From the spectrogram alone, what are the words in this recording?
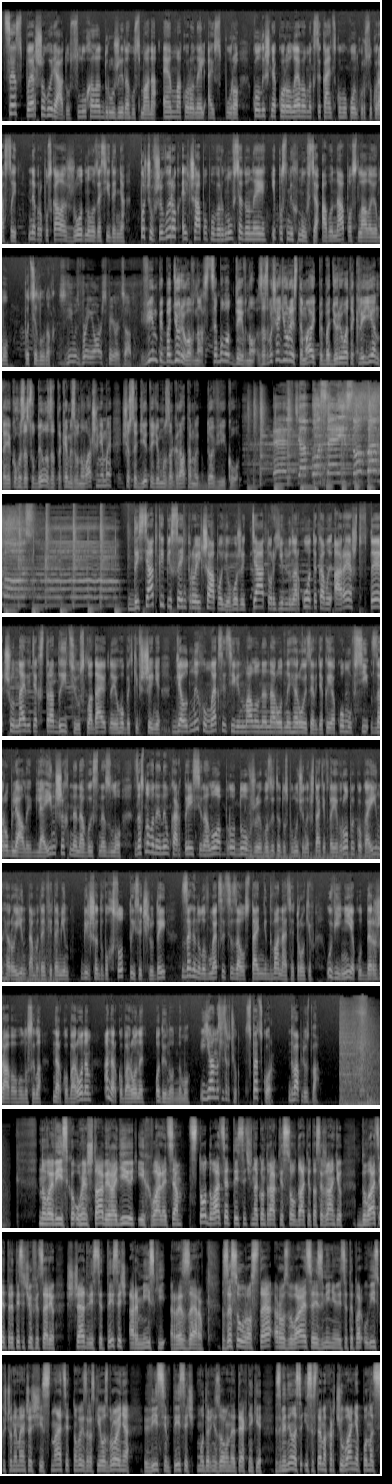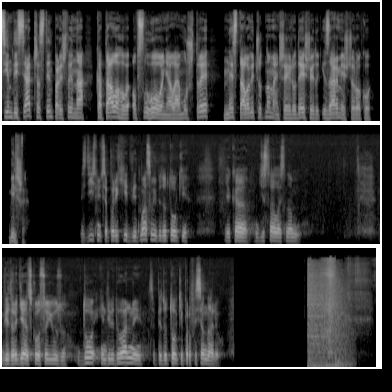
Це з першого ряду слухала дружина Гусмана Емма Коронель Айспуро, колишня королева мексиканського конкурсу краси. Не пропускала жодного засідання. Почувши вирок, Ель Чапо повернувся до неї і посміхнувся, а вона послала йому поцілунок. Він підбадьорював нас. Це було дивно. Зазвичай юристи мають підбадьорювати клієнта, якого засудили за такими звинуваченнями, що сидіти йому за ґратами до віку. Десятки пісень про Ель Чапо, його життя, торгівлю наркотиками, арешт, втечу, навіть екстрадицію складають на його батьківщині. Для одних у Мексиці він мало не народний герой, завдяки якому всі заробляли. Для інших ненависне зло. Заснований ним картель Сіналоа продовжує возити до Сполучених Штатів та Європи кокаїн, героїн та метамфетамін. Більше 200 тисяч людей загинуло в Мексиці за останні 12 років у війні, яку держава оголосила наркобаронам, а наркобарони один одному. Яна Слісарчук, спецкор 2+,2. Нове військо у генштабі радіють і хваляться. 120 тисяч на контракті солдатів та сержантів, 23 тисячі офіцерів, ще 200 тисяч армійський резерв. ЗСУ росте, розвивається і змінюється. Тепер у війську щонайменше 16 нових зразків озброєння, 8 тисяч модернізованої техніки. Змінилася і система харчування. Понад 70 частин перейшли на каталогове обслуговування. Але муштри не стало відчутно менше людей, що йдуть із армії щороку більше. Здійснюється перехід від масової підготовки, яка дісталась нам від Радянського Союзу, до індивідуальної це підготовки професіоналів.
